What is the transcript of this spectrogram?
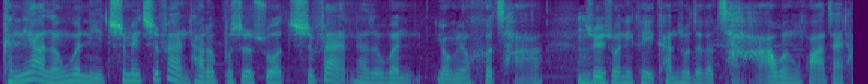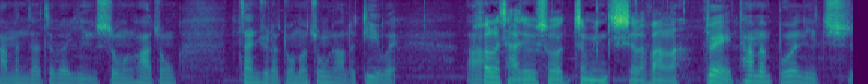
肯尼亚人问你吃没吃饭，他都不是说吃饭，他是问有没有喝茶。嗯所以说，你可以看出这个茶文化在他们的这个饮食文化中占据了多么重要的地位。啊喝，了茶就是说证明吃了饭了，对他们不问你吃，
